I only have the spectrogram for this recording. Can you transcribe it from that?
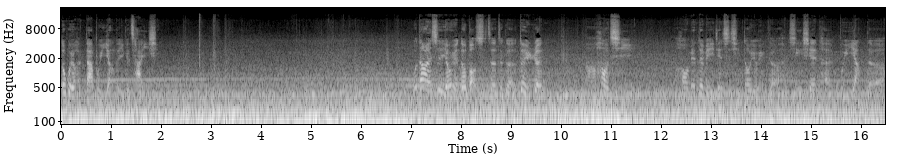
都会有很大不一样的一个差异性。我当然是永远都保持着这个对人啊、好奇，然后面对每一件事情都有一个很新鲜、很不一样的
